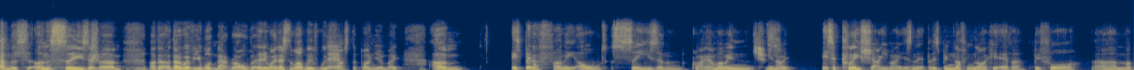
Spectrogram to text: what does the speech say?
on the on the season. Um, I don't, I don't know whether you want that role, but anyway, that's the one we've we've yeah. thrust upon you, mate. Um, it's been a funny old season, Graham. I mean, yes. you know, it's a cliche, mate, isn't it? But there's been nothing like it ever before. Um,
